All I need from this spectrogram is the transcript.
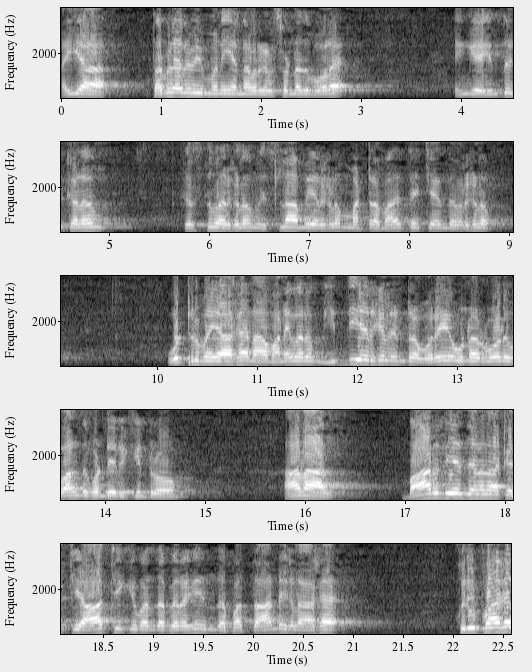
ஐயா தமிழருவி மணியன் அவர்கள் சொன்னது போல இங்கே இந்துக்களும் கிறிஸ்துவர்களும் இஸ்லாமியர்களும் மற்ற மதத்தைச் சேர்ந்தவர்களும் ஒற்றுமையாக நாம் அனைவரும் இந்தியர்கள் என்ற ஒரே உணர்வோடு வாழ்ந்து கொண்டிருக்கின்றோம். ஆனால் பாரதிய ஜனதா கட்சி ஆட்சிக்கு வந்த பிறகு இந்த பத்து ஆண்டுகளாக குறிப்பாக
